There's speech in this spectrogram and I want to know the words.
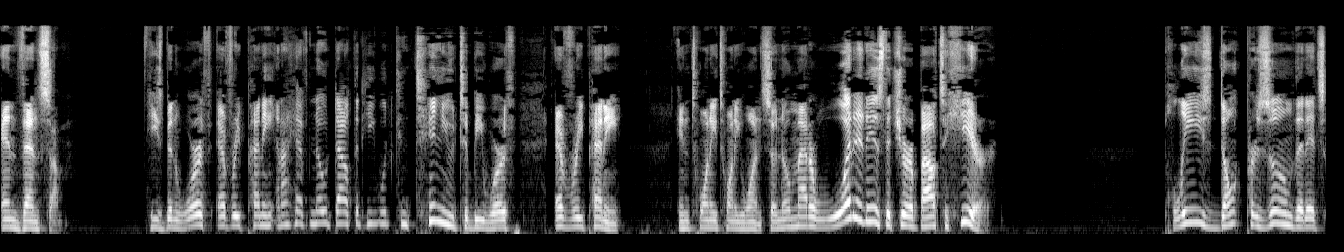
and then some. He's been worth every penny, and I have no doubt that he would continue to be worth every penny in 2021. So no matter what it is that you're about to hear, please don't presume that it's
